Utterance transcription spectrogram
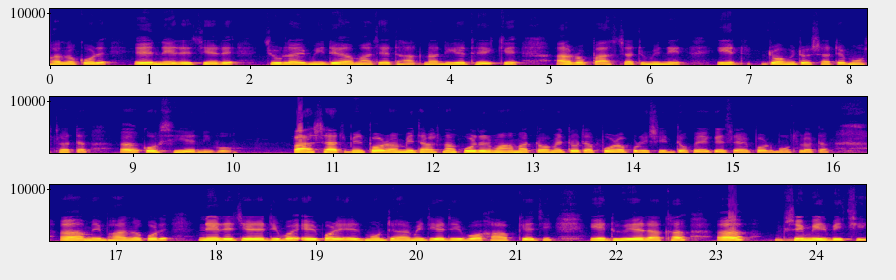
ভালো করে এ নেড়ে চেড়ে চুলায় মিডিয়াম আঁচে ঢাকনা দিয়ে ঢেকে আরও পাঁচ, সাত মিনিট ই টমেটোর সাথে মশলাটা কষিয়ে নিব। পাঁচ সাত মিনিট পর আমি ঢাকনা খুলে দেবো। আমার টমেটোটা পুরোপুরি সিদ্ধ হয়ে গেছে। এরপর মশলাটা আমি ভালো করে নেড়ে চেড়ে দিব। এরপর এর মধ্যে আমি দিয়ে দিব হাফ কেজি ধুয়ে রাখা সিমির বিচি।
